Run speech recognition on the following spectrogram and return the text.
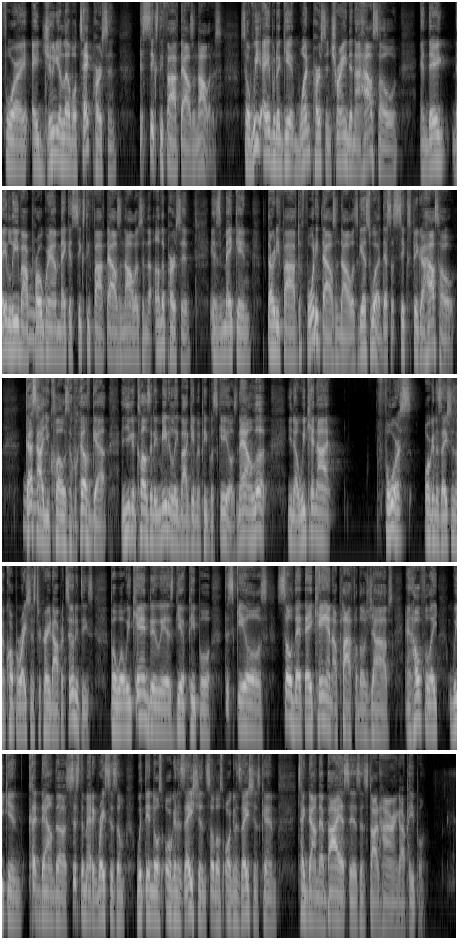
for a, a junior level tech person is $65,000. So we able to get one person trained in a household and they they leave our mm. program making $65,000 and the other person is making 35 to $40,000, guess what? That's a six-figure household. That's how you close the wealth gap. And you can close it immediately by giving people skills. Now, look, you know, we cannot force organizations and corporations to create opportunities. But what we can do is give people the skills so that they can apply for those jobs. And hopefully, we can cut down the systematic racism within those organizations so those organizations can take down their biases and start hiring our people.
